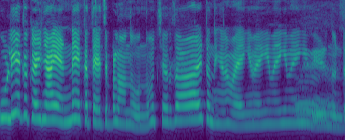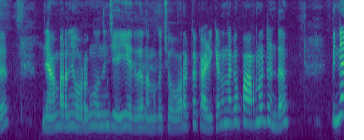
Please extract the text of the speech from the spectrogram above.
കുളിയൊക്കെ കഴിഞ്ഞ് ആ എണ്ണയൊക്കെ തേച്ചപ്പോഴാണെന്ന് തോന്നുന്നു. ചെറുതായിട്ടൊന്നിങ്ങനെ മയങ്ങി മയങ്ങി മയങ്ങി മയങ്ങി വീഴുന്നുണ്ട്. ഞാൻ പറഞ്ഞു ഉറങ്ങുമൊന്നും ചെയ്യരുത് നമുക്ക് ചോറൊക്കെ കഴിക്കണം എന്നൊക്കെ പറഞ്ഞിട്ടുണ്ട്. പിന്നെ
